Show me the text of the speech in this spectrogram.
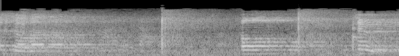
Sector 1, 4, 2,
